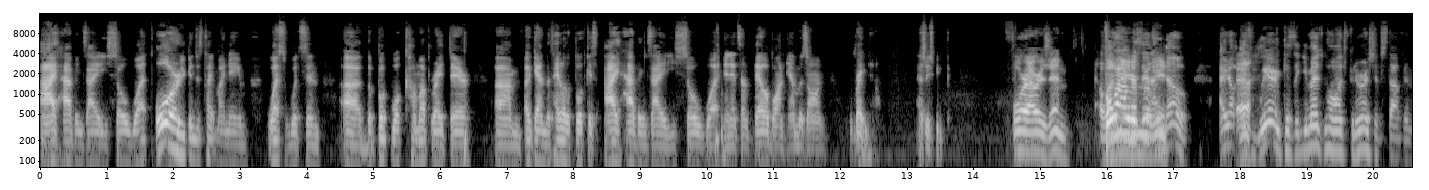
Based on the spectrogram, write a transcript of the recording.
"I have anxiety, so what," or you can just type my name, Wes Woodson. Uh, the book will come up right there. Um, again, the title of the book is "I Have Anxiety, So What," and it's available on Amazon right now as we speak. Four hours in. Four hours in. I know. I know. Yeah. It's weird because like, you mentioned whole entrepreneurship stuff, and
